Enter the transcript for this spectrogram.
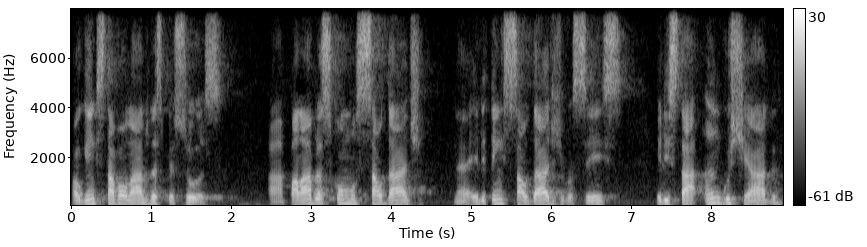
Alguém que estava ao lado das pessoas. Ah, palavras como saudade. Né? Ele tem saudade de vocês. Ele está angustiado.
